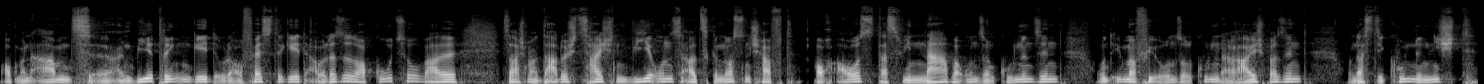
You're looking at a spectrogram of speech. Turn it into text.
ob man abends äh, ein Bier trinken geht oder auf Feste geht, aber das ist auch gut so, weil, sag ich mal, dadurch zeichnen wir uns als Genossenschaft auch aus, dass wir nah bei unseren Kunden sind und immer für unsere Kunden erreichbar sind und dass die Kunden nicht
